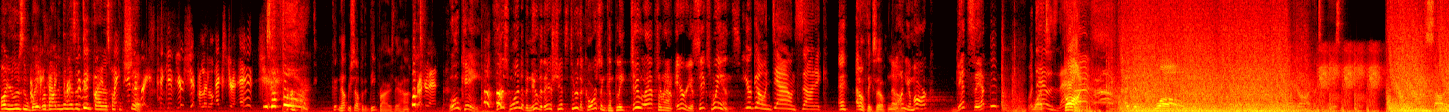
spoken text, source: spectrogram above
"Oh, you're losing weight, Robotnik. No, he has a deep fryer in his fucking shit. to give your ship a little extra edge. He's got four. Couldn't help yourself with the deep fryers there, huh? Roger that. Okay, first one to maneuver their ships through the course and complete two laps around Area 6 wins. You're going down, Sonic. Eh, I don't think so. No. On your mark, get set. What, the hell is that? Gone. Whoa. Oh my god, that's amazing. Sonic,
